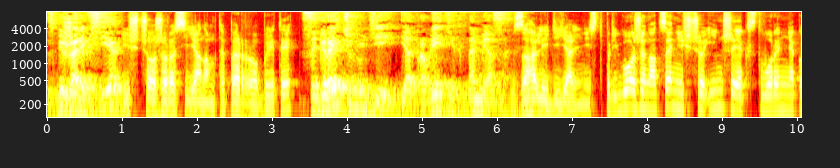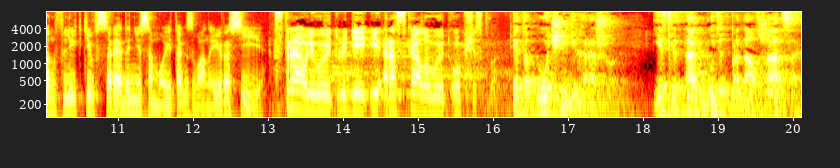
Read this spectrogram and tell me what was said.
сбежали все. І що ж росіянам тепер робити? Собирайте людей и отправляйте их на мясо. Взагалі, діяльність Пригожина це ніщо інше, як створення конфліктів всередині самої так званої Росії. Стравливают людей и раскалывают общество. Это очень нехорошо. Если так будет продолжаться,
